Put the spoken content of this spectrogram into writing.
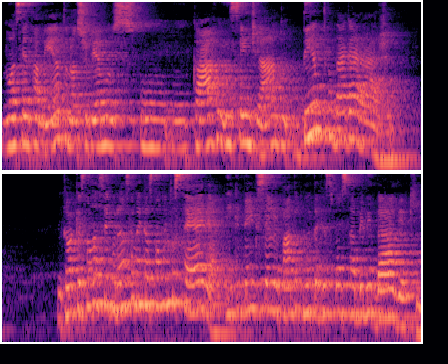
No assentamento nós tivemos um, um carro incendiado dentro da garagem. Então a questão da segurança é uma questão muito séria e que tem que ser levada com muita responsabilidade aqui.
